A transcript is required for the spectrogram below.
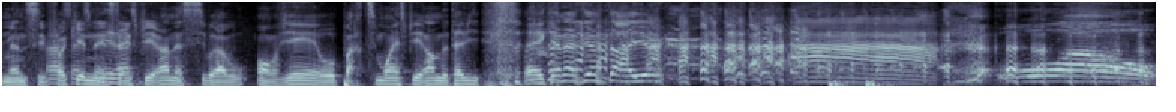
man, c'est Ah, fucking, c'est inspirant. inspirant, merci, bravo. On revient aux parties moins inspirantes de ta vie. Euh, Canadian Tire. wow!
